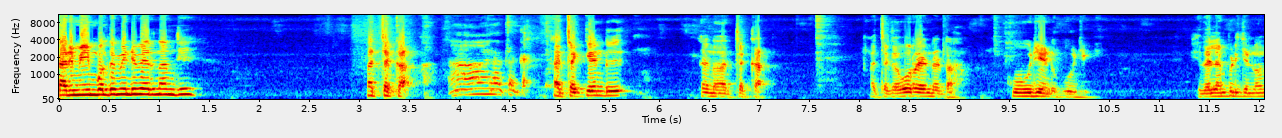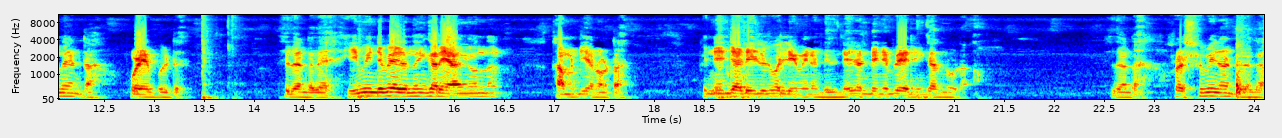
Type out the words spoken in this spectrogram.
കരിമീൻ പോലത്തെ മീന്റെ പേരുന്ന അമ്മച്ചി? അച്ചക്ക. അച്ചക്ക. ഉണ്ട് രണ്ട് അച്ചക്ക. അച്ചക്ക കുറേ ഉണ്ട് കേട്ടാ. കൂരിയുണ്ട് കൂരി. ഇതെല്ലാം പിടിച്ചിട്ട് വന്നേട്ടാ പുഴയിൽ പോയിട്ട്. ഇതുണ്ടതേ ഈ മീനിന്റെ പേരൊന്നും എനിക്ക് അറിയാമെങ്കിൽ ഒന്ന് കമന്റ് ചെയ്യണം കേട്ടാ. പിന്നെ ഇതിന്റെ അടിയിൽ ഒരു വലിയ മീനുണ്ട്. ഇതിന്റെ രണ്ടിന്റെയും പേര് എനിക്ക് അറിഞ്ഞൂടാ ഇതണ്ട? ഫ്രഷ് മീനുണ്ട് ഇതൊക്കെ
